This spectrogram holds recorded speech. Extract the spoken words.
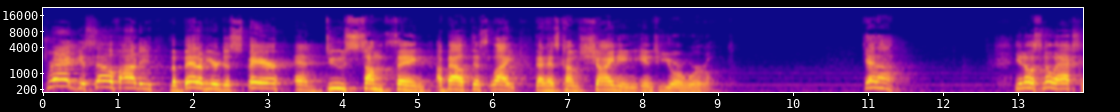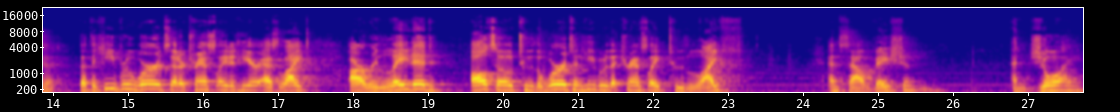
drag yourself out of the bed of your despair, and do something about this light that has come shining into your world. Get up. You know, it's no accident that the Hebrew words that are translated here as light are related also to the words in Hebrew that translate to life and salvation and joy.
